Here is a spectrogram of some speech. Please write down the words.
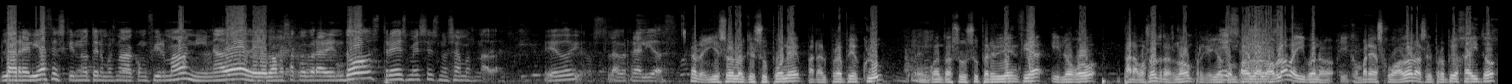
la realidad es que no tenemos nada confirmado ni nada de vamos a cobrar en dos, tres meses, no sabemos nada. A día de hoy es la realidad. Claro, y eso es lo que supone para el propio club en cuanto a su supervivencia y luego para vosotras, ¿no? Porque yo con Paula lo hablaba y bueno, y con varias jugadoras, el propio Jaito.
